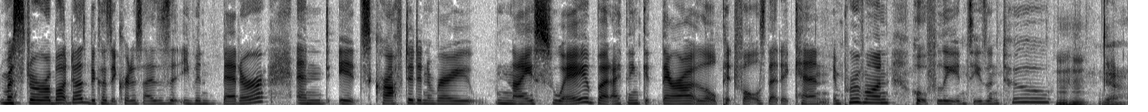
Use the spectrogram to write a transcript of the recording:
Mr. Robot does because it criticizes it even better and it's crafted in a very nice way. But I think there are little pitfalls that it can improve on, hopefully in season 2 mm-hmm. Yeah.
